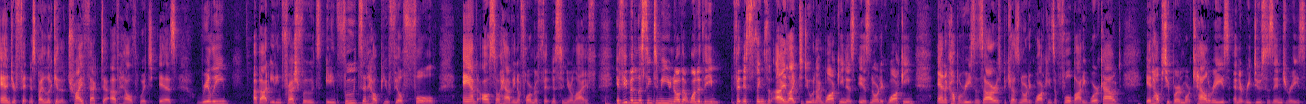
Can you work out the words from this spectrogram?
and your fitness by looking at the trifecta of health, which is really about eating fresh foods, eating foods that help you feel full, and also having a form of fitness in your life. If you've been listening to me, you know that one of the fitness things that I like to do when I'm walking is, is Nordic walking. And a couple reasons are is because Nordic walking is a full body workout. It helps you burn more calories and it reduces injuries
